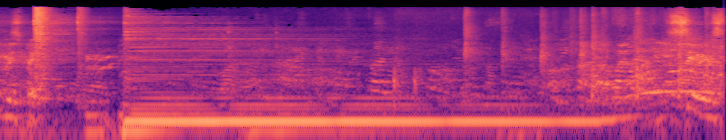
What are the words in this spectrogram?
big respect. Seriously.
